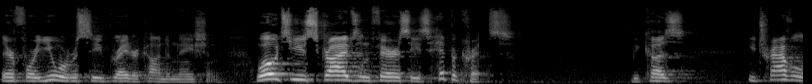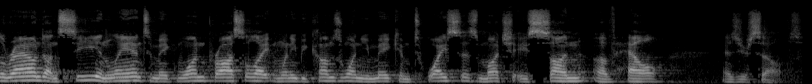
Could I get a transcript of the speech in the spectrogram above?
Therefore, you will receive greater condemnation. Woe to you, scribes and Pharisees, hypocrites! Because you travel around on sea and land to make one proselyte, and when he becomes one, you make him twice as much a son of hell as yourselves.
